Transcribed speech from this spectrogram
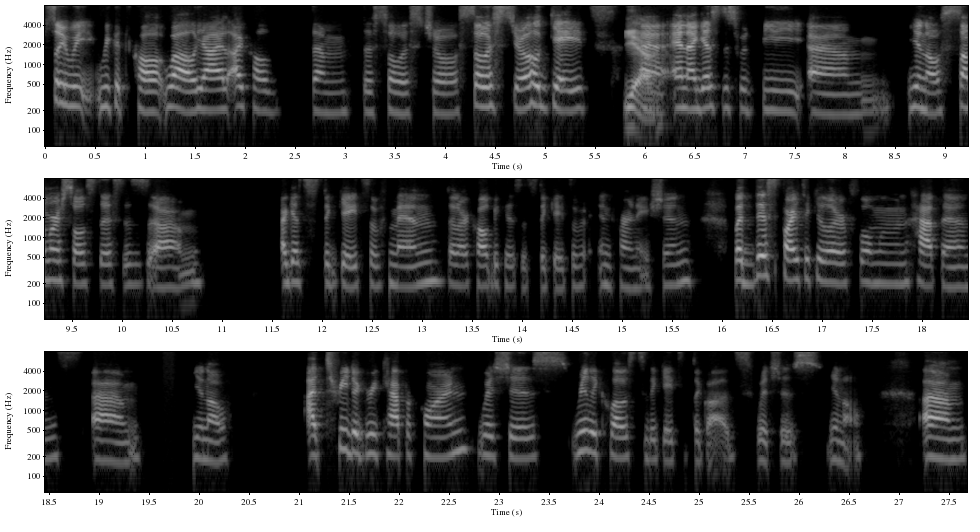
So we we could call well, yeah, I, I call them the celestial celestial gates. yeah Uh, and I guess this would be um, you know, summer solstice is um I guess the gates of men that are called because it's the gates of incarnation. But this particular full moon happens um, you know, at three degree Capricorn, which is really close to the gates of the gods, which is, you know, um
